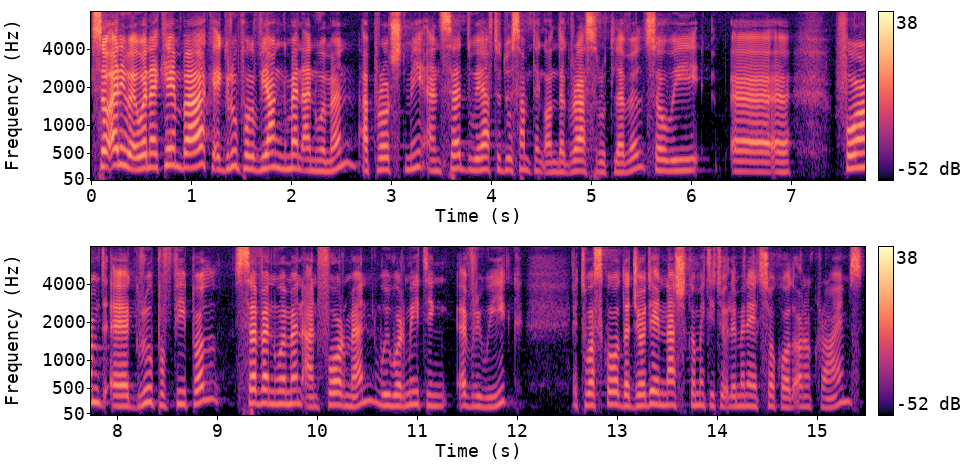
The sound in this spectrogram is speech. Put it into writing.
so anyway, when I came back, a group of young men and women approached me and said we have to do something on the grassroots level. So we uh, formed a group of people, seven women and four men. We were meeting every week. It was called the Jordanian National Committee to Eliminate So-Called Honor Crimes.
